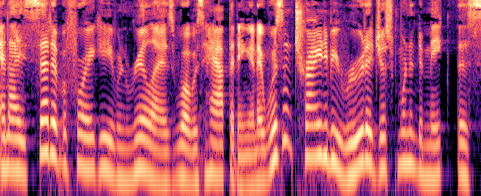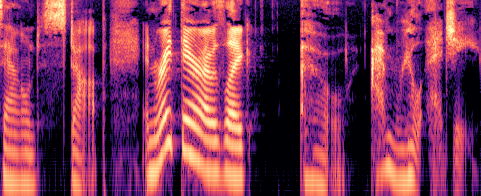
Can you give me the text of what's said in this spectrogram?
And I said it before I could even realize what was happening. And I wasn't trying to be rude. I just wanted to make the sound stop. And right there, I was like, oh, I'm real edgy.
